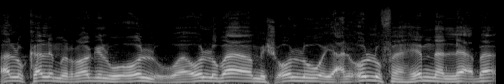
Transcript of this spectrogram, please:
قال له كلم الراجل وقول له وأقول له بقى مش قول له يعني قول له فهمنا اللعبة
